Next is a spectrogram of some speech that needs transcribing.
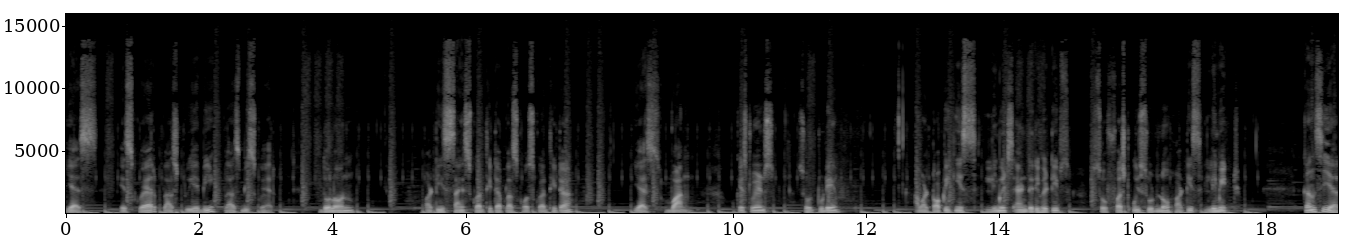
Yes, A square plus 2AB plus B square. Dolon, what is sine square theta plus cos square theta? Yes, 1. Okay, students, so today our topic is limits and derivatives. So, first we should know what is limit. Consider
